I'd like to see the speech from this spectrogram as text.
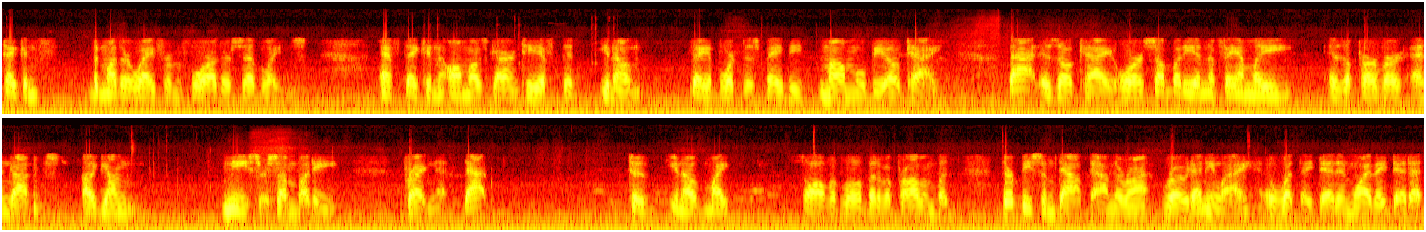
taking the mother away from four other siblings if they can almost guarantee if the you know they abort this baby, mom will be okay. That is okay. Or somebody in the family is a pervert and got a young niece or somebody pregnant. That to you know might solve a little bit of a problem, but there'd be some doubt down the road anyway of what they did and why they did it.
